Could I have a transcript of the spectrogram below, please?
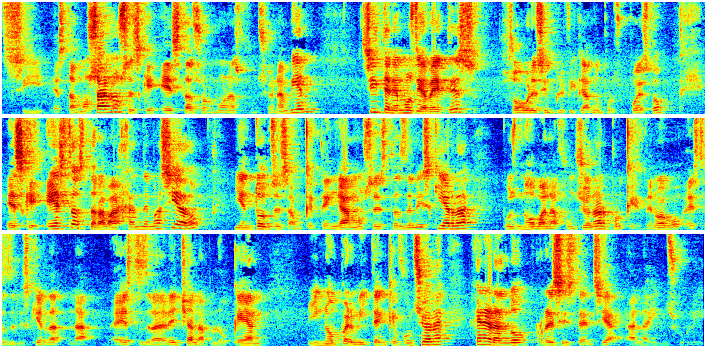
si estamos sanos, es que estas hormonas funcionan bien. Si tenemos diabetes, sobresimplificando por supuesto, es que estas trabajan demasiado y entonces aunque tengamos estas de la izquierda, pues no van a funcionar porque de nuevo estas de la izquierda, la, estas de la derecha la bloquean y no permiten que funcione, generando resistencia a la insulina.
